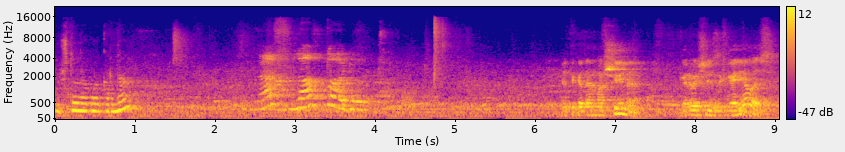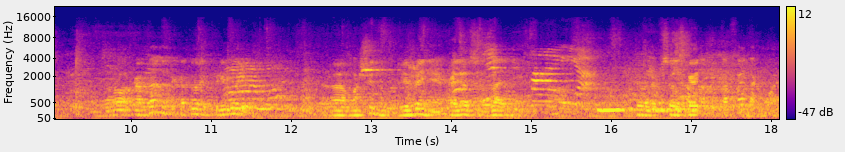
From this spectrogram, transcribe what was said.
Ну, Что такое кардан? Это когда машина, короче, загорелась, взорвала кардан, это который приводит э, машину в движение, колеса задние. Тоже все сгорело. Кафе такое.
